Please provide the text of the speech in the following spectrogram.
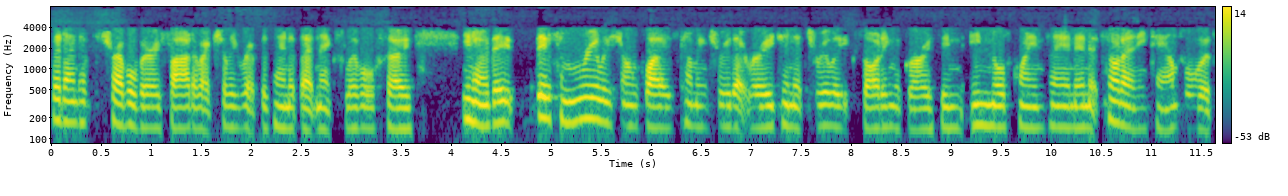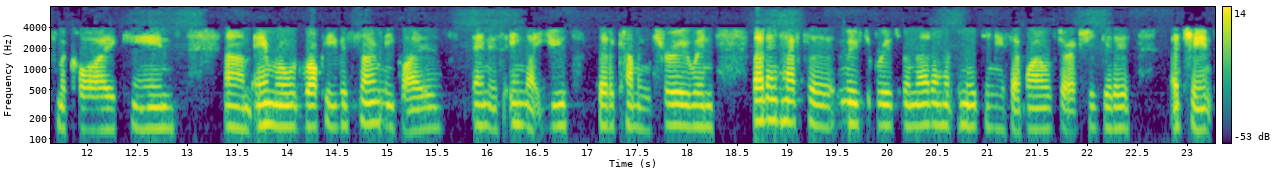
They don't have to travel very far to actually represent at that next level. So, you know, there, there's some really strong players coming through that region. It's really exciting the growth in, in North Queensland, and it's not only Townsville, it's Mackay, Cairns, um, Emerald, Rocky. There's so many players, and it's in that youth that are coming through, and they don't have to move to Brisbane. They don't have to move to New South Wales to actually get a, a chance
